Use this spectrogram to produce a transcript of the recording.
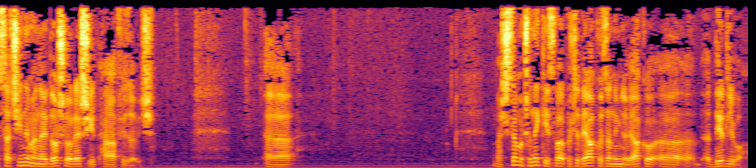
sa činima je došao Rešid Hafizović. E, znači, samo ću neke stvari pročitati, jako zanimljivo, jako e, dirljivo.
